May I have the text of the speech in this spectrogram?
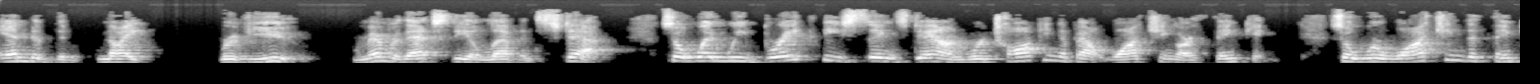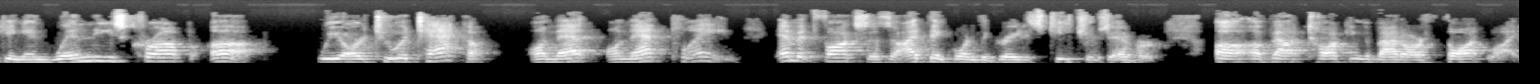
end of the night review. Remember, that's the 11th step. So when we break these things down, we're talking about watching our thinking. So we're watching the thinking, and when these crop up, we are to attack them on that on that plane. Emmett Fox is, I think, one of the greatest teachers ever uh, about talking about our thought life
